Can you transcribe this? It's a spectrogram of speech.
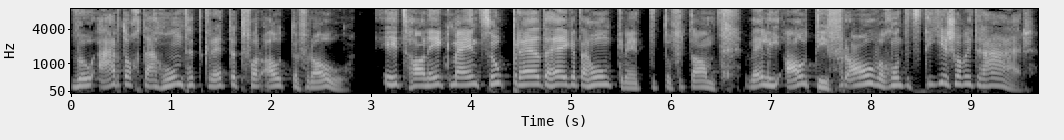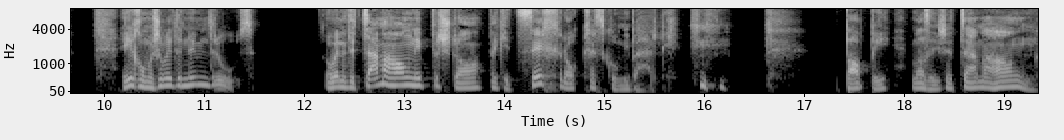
weil er doch den Hund hat gerettet vor alter Frau. Jetzt habe ich gemeint, Superhelden haben den Hund gerettet. Du verdammt, welche alte Frau, wo kommt jetzt die schon wieder her? Ich komme schon wieder nicht mehr raus. Und wenn ich den Zusammenhang nicht verstehe, dann gibt es sicher auch kein Gummibärli. Papi, was ist ein Zusammenhang?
